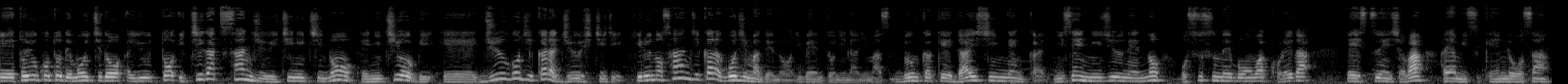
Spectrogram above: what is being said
えーということで、もう一度言うと、1月31日の日曜日、えー15時から17時、昼の3時から5時までのイベントになります。文化系大新年会2020年のおすすめ本はこれだ。えー出演者は、早水健郎さん、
